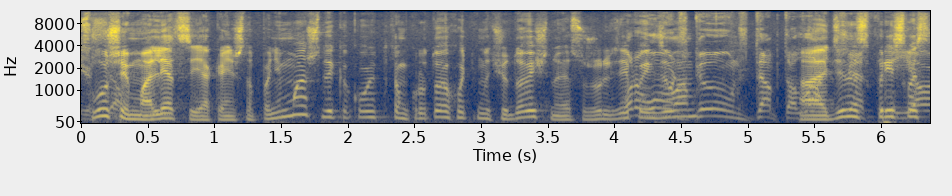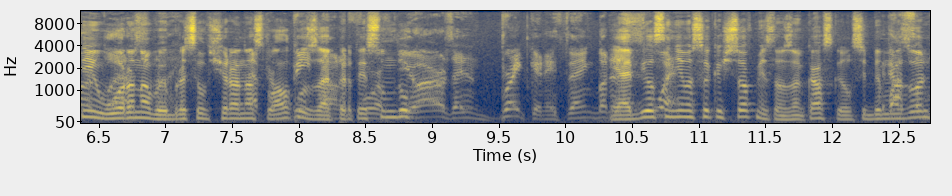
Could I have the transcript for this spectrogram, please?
Слушай, малец, я, конечно, понимаю, что ты какой-то там крутой охотник на чудовищ, но я сужу людей по их делам. А один из присвостней Уоррена выбросил вчера на свалку запертый сундук. Я бился несколько часов, вместо замка вскрыл себе мозоль.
